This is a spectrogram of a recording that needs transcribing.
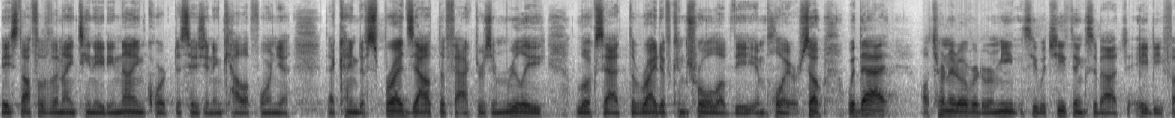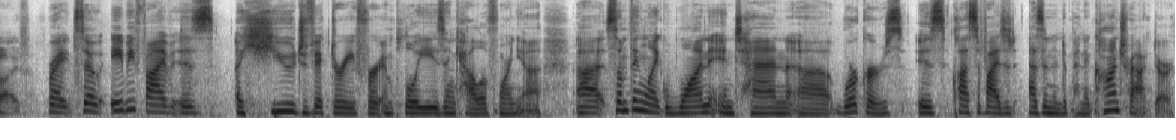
based off of a 1989 court decision in California that kind of spreads out the factors and really looks at the right of control of the employer. So, with that, I'll turn it over to Ramit and see what she thinks about AB5. Right. So AB5 is a huge victory for employees in California. Uh, something like one in 10 uh, workers is classified as an independent contractor.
